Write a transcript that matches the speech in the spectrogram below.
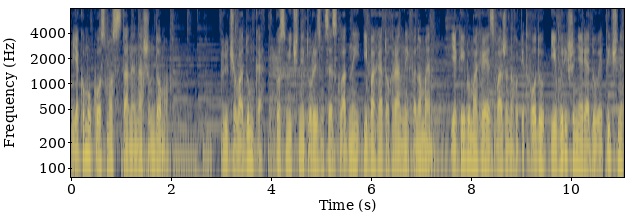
в якому космос стане нашим домом. Ключова думка: космічний туризм це складний і багатогранний феномен, який вимагає зваженого підходу і вирішення ряду етичних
